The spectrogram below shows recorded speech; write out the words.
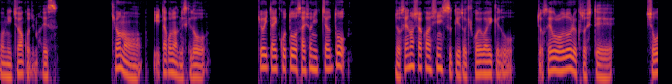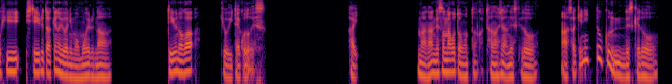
こんにちは、小島です。今日の言いたいことなんですけど、今日言いたいことを最初に言っちゃうと、女性の社会進出っていうと聞こえはいいけど、女性を労働力として消費しているだけのようにも思えるな、っていうのが今日言いたいことです。はい。まあなんでそんなこと思ったのかって話なんですけど、あ、先に言っておくんですけど、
